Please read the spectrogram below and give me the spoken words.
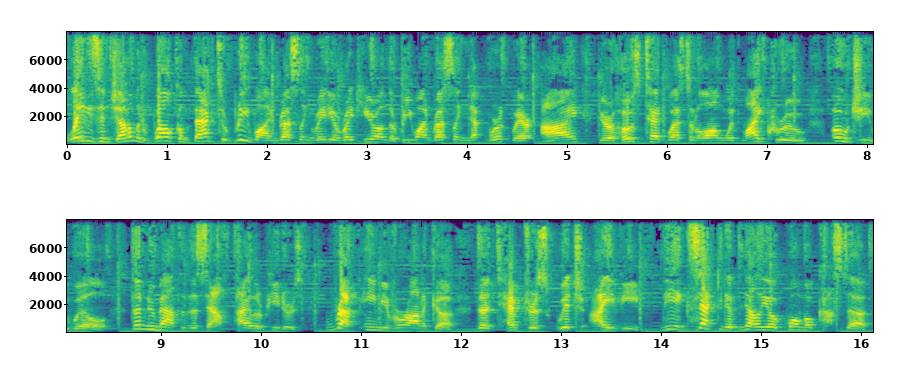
Ladies and gentlemen, welcome back to Wre-Wind Wrestling Radio right here on the Wre-Wind Wrestling Network, where I, your host Ted Weston, along with my crew, OG Will, the new mouth of the South Tyler Peters, Ref Amy Veronica, the Temptress Witch Ivy, the executive Nelio Cuomo Costa,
